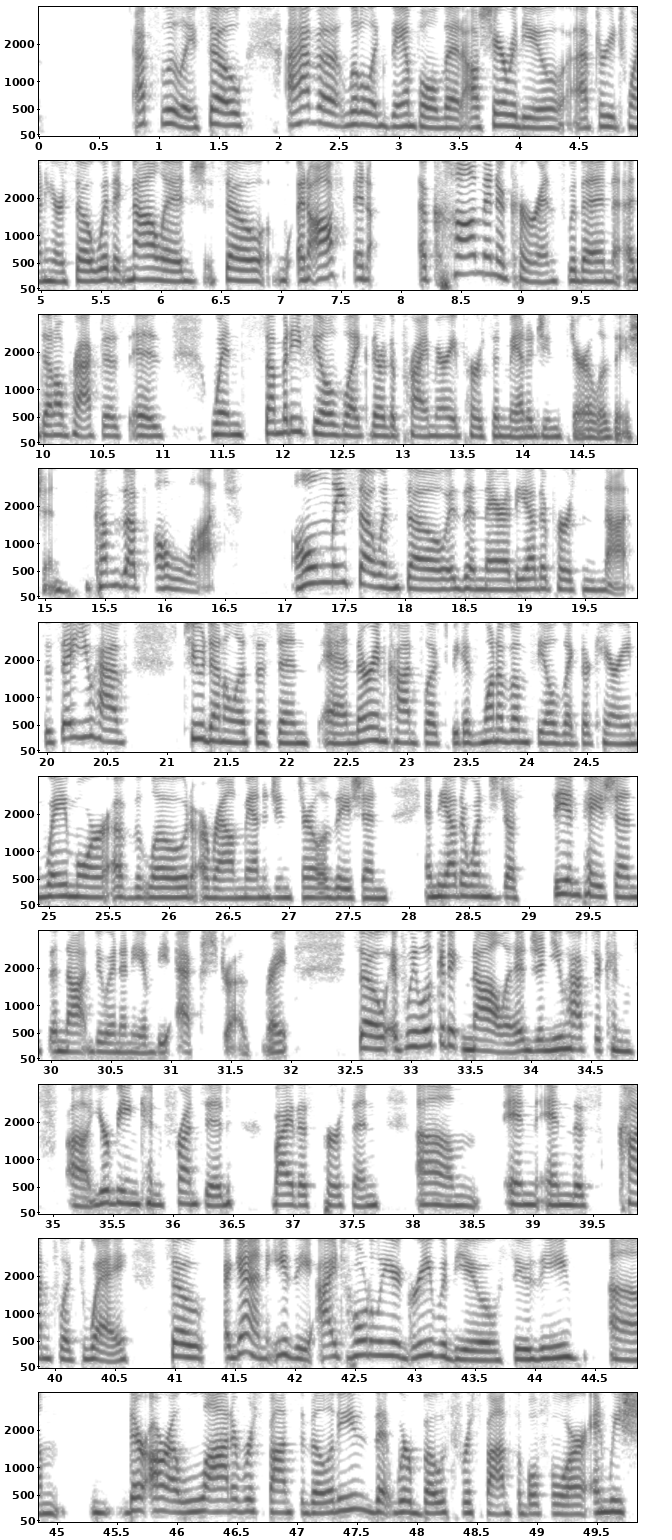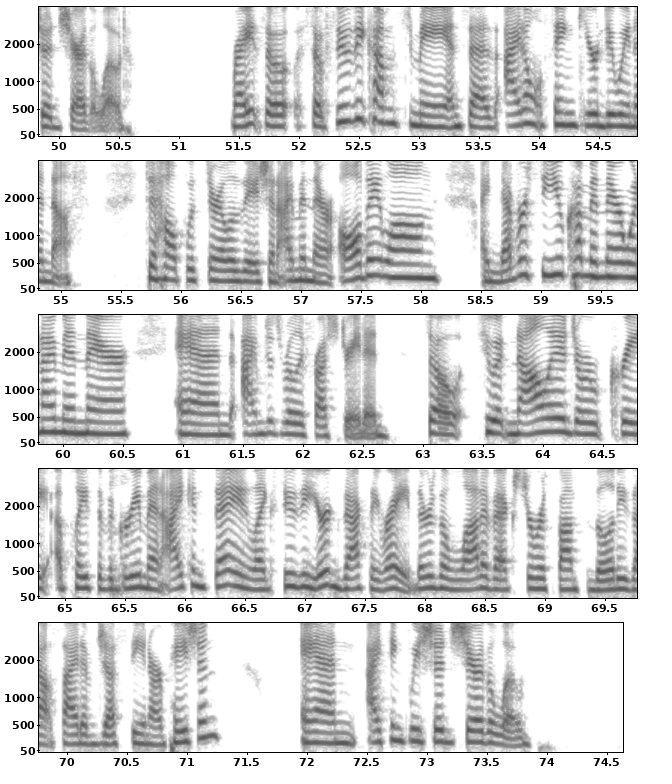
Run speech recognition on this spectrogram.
Absolutely. So I have a little example that I'll share with you after each one here. So with acknowledge, so an off an a common occurrence within a dental practice is when somebody feels like they're the primary person managing sterilization. It comes up a lot. Only so and so is in there, the other person's not. So, say you have two dental assistants and they're in conflict because one of them feels like they're carrying way more of the load around managing sterilization, and the other one's just seeing patients and not doing any of the extras, right? So, if we look at acknowledge and you have to, conf- uh, you're being confronted by this person um, in in this conflict way. So again, easy. I totally agree with you, Susie. Um, there are a lot of responsibilities that we're both responsible for, and we should share the load. Right. So so if Susie comes to me and says, "I don't think you're doing enough." to help with sterilization. I'm in there all day long. I never see you come in there when I'm in there. And I'm just really frustrated. So to acknowledge or create a place of mm-hmm. agreement, I can say, like, Susie, you're exactly right. There's a lot of extra responsibilities outside of just seeing our patients. And I think we should share the load.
